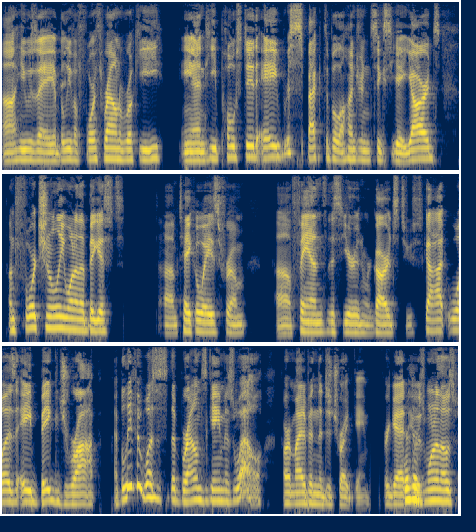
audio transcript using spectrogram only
Uh, he was a, I believe, a fourth round rookie, and he posted a respectable 168 yards. Unfortunately, one of the biggest um, takeaways from uh, fans this year in regards to Scott was a big drop. I believe it was the Browns game as well, or it might have been the Detroit game. Forget. Was It it- was one of those. It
